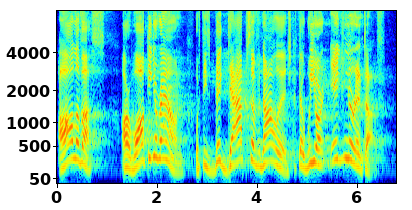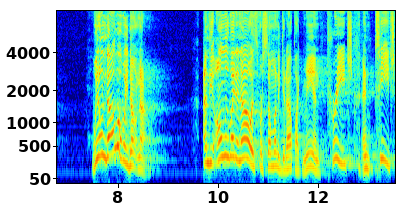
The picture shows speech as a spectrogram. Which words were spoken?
All of us are walking around with these big gaps of knowledge that we are ignorant of. We don't know what we don't know. And the only way to know is for someone to get up like me and preach and teach,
